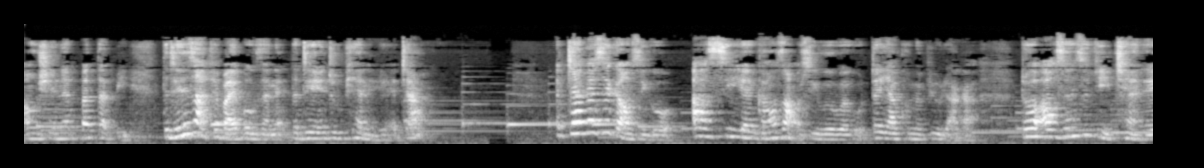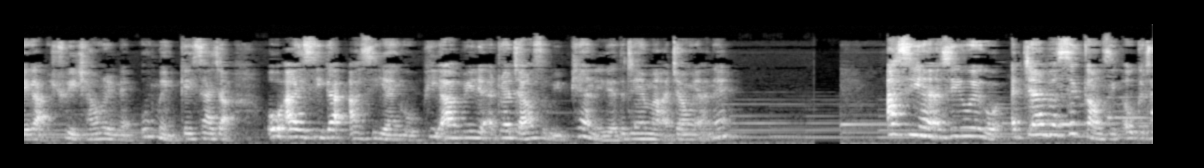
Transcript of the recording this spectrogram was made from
အောင်ရှင်နဲ့ပတ်သက်ပြီးသတင်းစာဖြစ်ပိုင်းပုံစံနဲ့သတင်းအတူဖြန့်နေတဲ့အကြောင်းအ ကြမ်းဖက်စစ်ကောင်စီကိုအာဆီယံခေါင်းဆောင်အစည်းအဝေးပွဲကိုတက်ရောက်ခွင့်မပြုတာကဒေါ်အောင်ဆန်းစုကြည်ခြံထဲကရွှေချောင်းတွေနဲ့ဥမင်ကိစ္စကြောင့် OIC ကအာဆီယံကိုဖိအားပေးတဲ့အတွက်ကြောင့်ဆိုပြီးဖြန့်နေတဲ့သတင်းမှအကြောင်းအရာနဲ့အာဆီယံအစည်းအဝေးကိုအကြမ်းဖက်စစ်ကောင်စီဥက္ကဋ္ဌ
